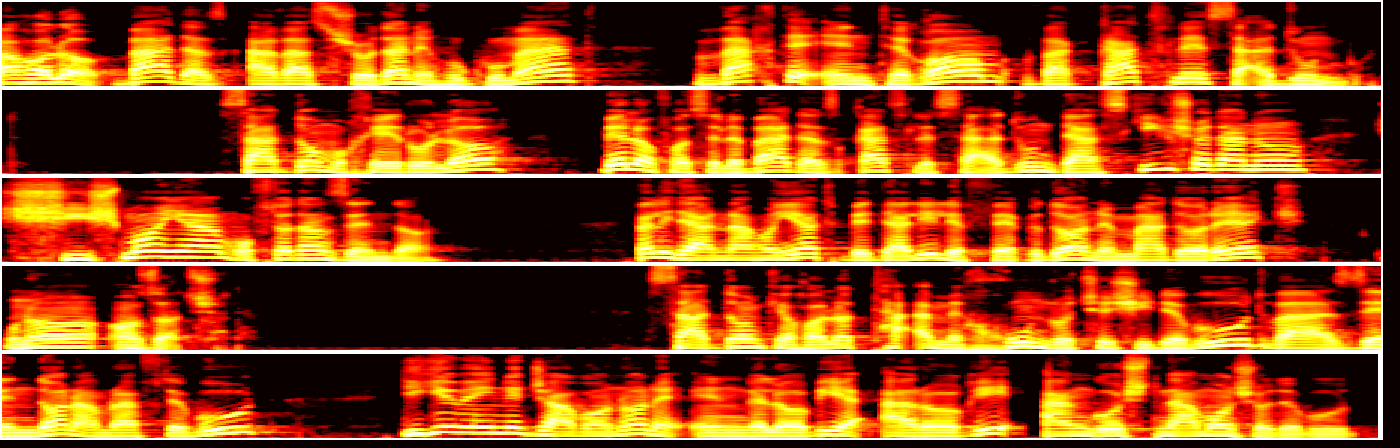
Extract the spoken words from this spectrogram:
و حالا بعد از عوض شدن حکومت وقت انتقام و قتل سعدون بود. صدام و خیرالله بلافاصله بعد از قتل سعدون دستگیر شدن و شیش ماهی هم افتادن زندان. ولی در نهایت به دلیل فقدان مدارک اونا آزاد شدن. صدام که حالا طعم خون رو چشیده بود و زندان هم رفته بود دیگه بین جوانان انقلابی عراقی انگشت نما شده بود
